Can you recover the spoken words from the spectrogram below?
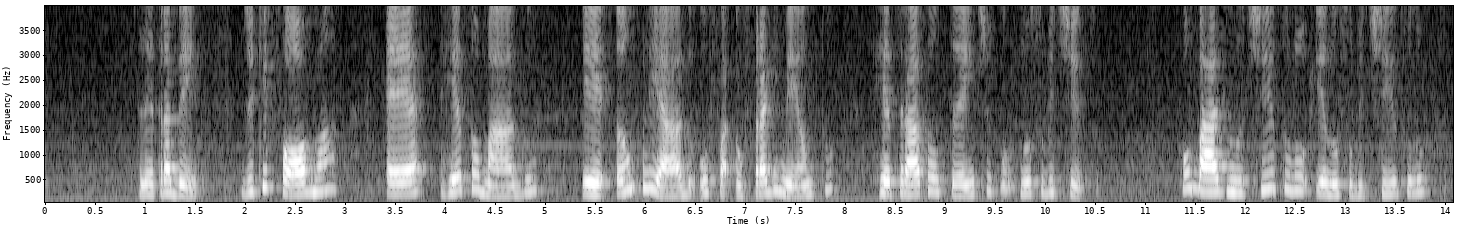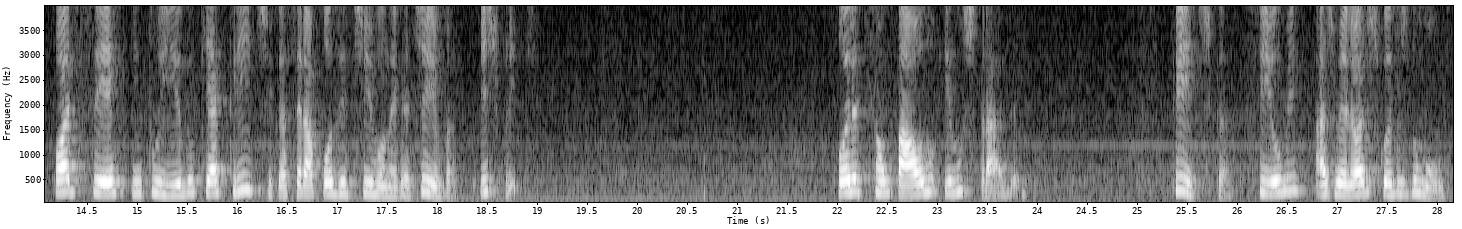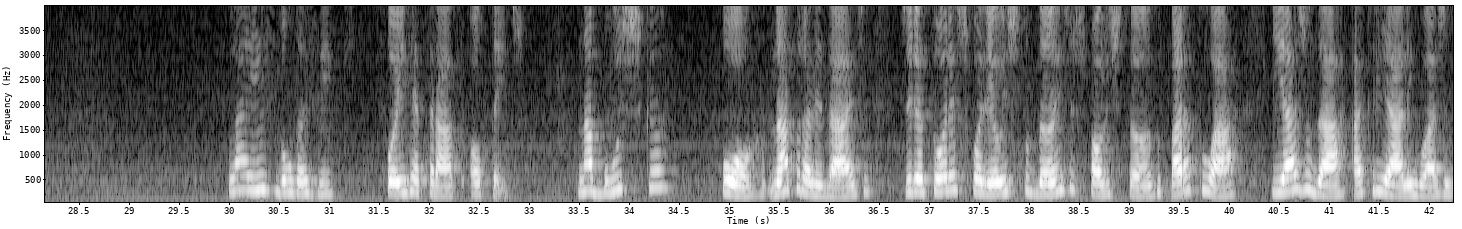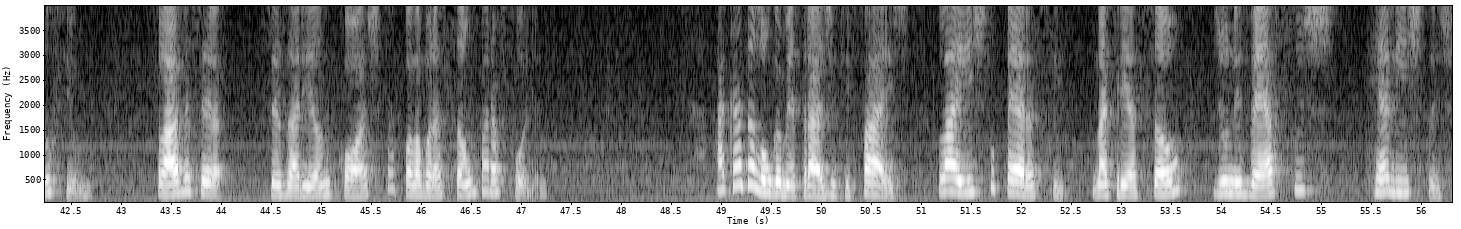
Letra B. De que forma é retomado e ampliado o, o fragmento Retrato Autêntico no subtítulo? Com base no título e no subtítulo, pode ser intuído que a crítica será positiva ou negativa? Explique. Folha de São Paulo Ilustrada. Crítica: filme As Melhores Coisas do Mundo. Laís Bondazic foi retrato autêntico. Na busca por naturalidade, diretora escolheu estudantes paulistanos para atuar e ajudar a criar a linguagem do filme. Flávia Cesariano Costa, colaboração para a Folha. A cada longa-metragem que faz, Laís supera-se na criação de universos realistas,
